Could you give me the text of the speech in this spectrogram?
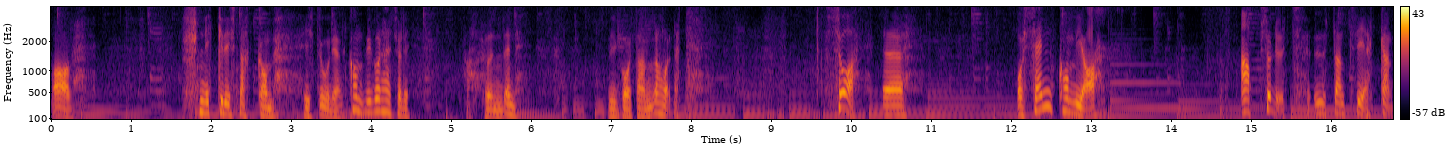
av snickeri-snack om historien. Kom, vi går här Charlie. Ja, hunden vill gå åt andra hållet. Så. Eh, och sen kommer jag absolut, utan tvekan,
